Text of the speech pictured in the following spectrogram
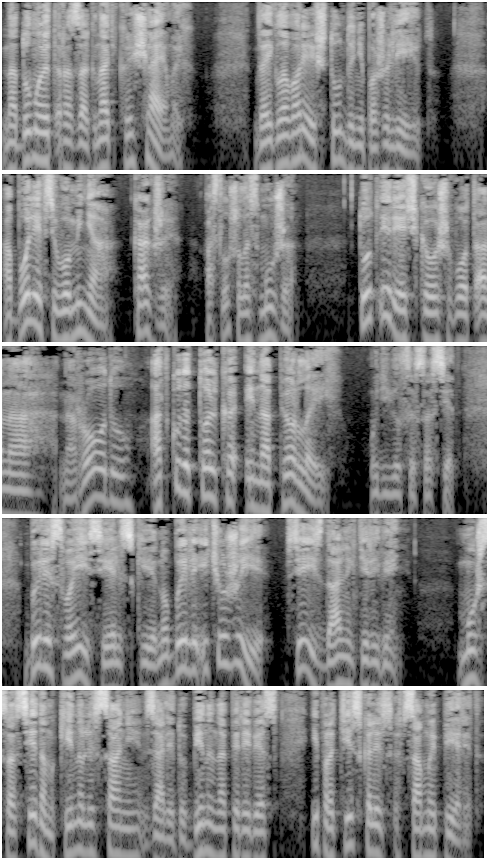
надумают разогнать крещаемых? Да и главарей штунды не пожалеют. А более всего меня. Как же? Ослушалась мужа. Тут и речка уж вот она, народу, откуда только и наперла их, удивился сосед. Были свои сельские, но были и чужие, все из дальних деревень. Муж с соседом кинули сани, взяли дубины наперевес и протискались в самый перед.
